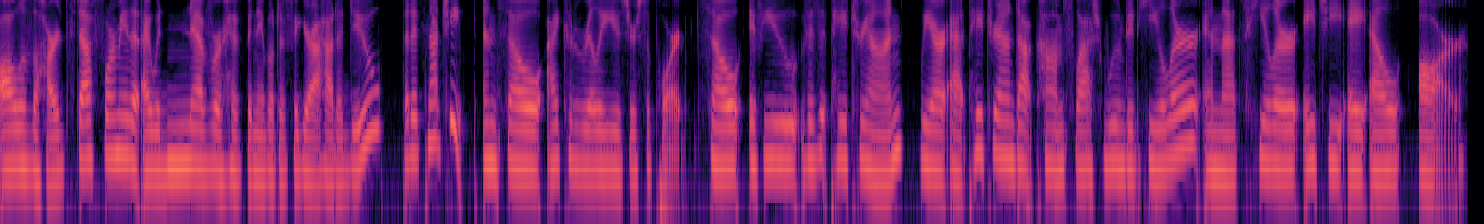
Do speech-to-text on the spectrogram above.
all of the hard stuff for me that I would never have been able to figure out how to do, but it's not cheap. And so I could really use your support. So if you visit Patreon, we are at patreon.com slash wounded healer, and that's healer H E A L R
